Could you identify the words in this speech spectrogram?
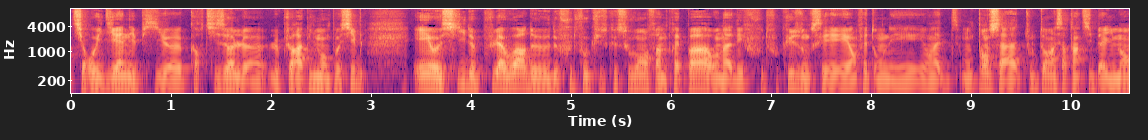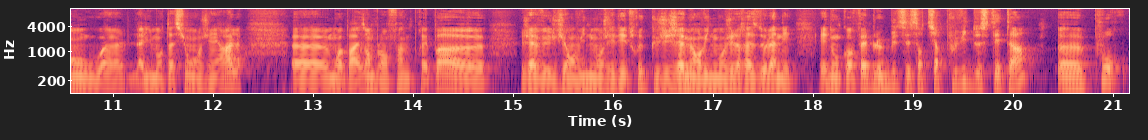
thyroïdienne et puis euh, cortisol euh, le plus rapidement possible. Et aussi de plus avoir de, de food focus que souvent en fin de prépa on a des food focus donc c'est en fait on est on a on pense à tout le temps à certains types d'aliments ou à l'alimentation en général euh, moi par exemple en fin de prépa j'avais j'ai envie de manger des trucs que j'ai jamais envie de manger le reste de l'année. Et donc en fait le but c'est sortir plus vite de cet état pour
